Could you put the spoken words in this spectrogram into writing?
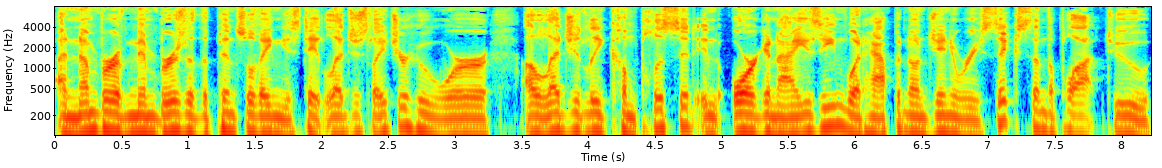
a number of members of the Pennsylvania state legislature who were allegedly complicit in organizing what happened on January 6th and the plot to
